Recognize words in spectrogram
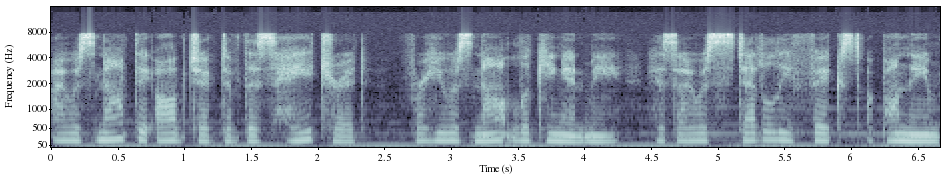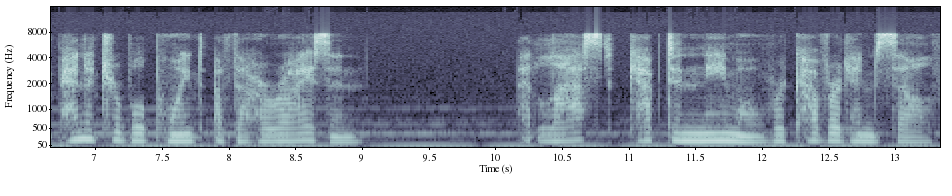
I was not the object of this hatred, for he was not looking at me, his eye was steadily fixed upon the impenetrable point of the horizon. At last Captain Nemo recovered himself.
